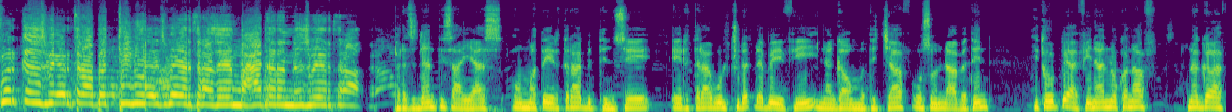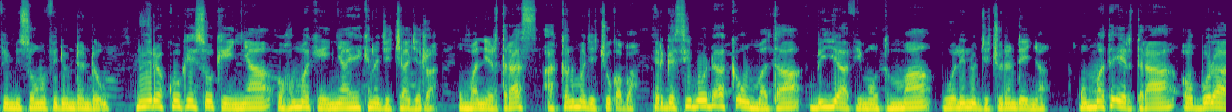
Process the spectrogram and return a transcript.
ፍርቅ ህዝቢ ኤርትራ በቲኑ። ህዝቢ ኤርትራ ዘየመሓደርን ህዝቢ ኤርትራ ፕሬዚዳንት ኢሳያስ ኡመተ ኤርትራ ብትንሴ ኤርትራ ቡልቹ ደደቤ ፊ ነጋ ኡመትቻፍ osoን dhaabatin ኢትዮጵያ ፊ ናኖ ከናፍ ነጋፊ ሚሶሙ ፊዱን danda'u Nuyi rakkoo keessoo keenyaa ofuma keenyaa hiikna jechaa jirra. Uummanni Eertiraas akkanuma jechuu qaba. Ergasii booda akka uummataa biyyaa fi mootummaa waliin hojjechuu dandeenya. Uummata Eertiraa obbolaa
